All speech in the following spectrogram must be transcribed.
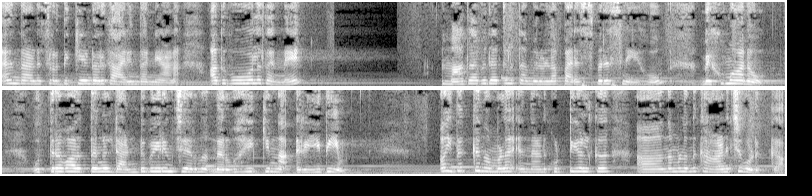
എന്താണ് ശ്രദ്ധിക്കേണ്ട ഒരു കാര്യം തന്നെയാണ്. അതുപോലെ തന്നെ മാതാപിതാക്കൾ തമ്മിലുള്ള പരസ്പര സ്നേഹവും ബഹുമാനവും ഉത്തരവാദിത്തങ്ങൾ രണ്ടുപേരും ചേർന്ന് നിർവഹിക്കുന്ന രീതിയും ഇതൊക്കെ നമ്മൾ എന്താണ് കുട്ടികൾക്ക് നമ്മളൊന്ന് കാണിച്ചു കൊടുക്കുക.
